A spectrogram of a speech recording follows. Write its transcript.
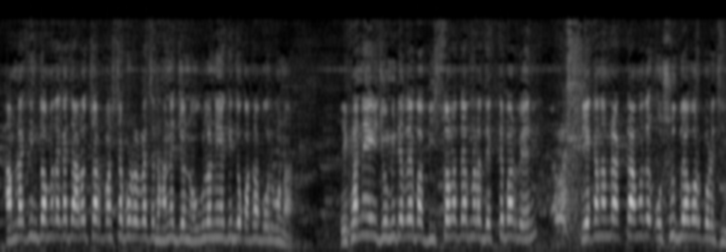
আমরা কিন্তু আমাদের কাছে আরও চার পাঁচটা প্রোডাক্ট আছে ধানের জন্য, ওগুলো নিয়ে কিন্তু কথা বলব না। এখানে এই জমিটাতে বা বীজতলাতে আপনারা দেখতে পারবেন যে এখানে আমরা একটা আমাদের ওষুধ ব্যবহার করেছি,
